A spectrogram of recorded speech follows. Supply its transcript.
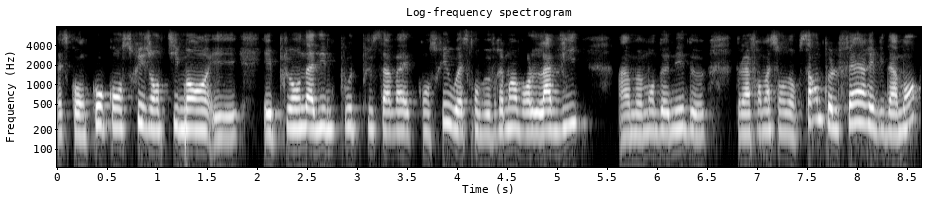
Est-ce qu'on co-construit gentiment et, et, plus on a d'input, plus ça va être construit ou est-ce qu'on veut vraiment avoir l'avis à un moment donné de, de l'information Donc ça, on peut le faire, évidemment.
